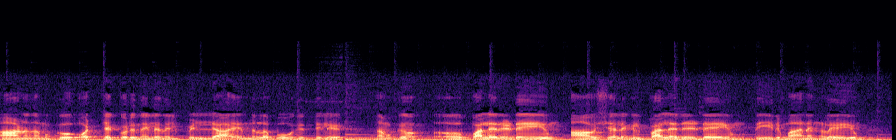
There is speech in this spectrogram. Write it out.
ആണ്. നമുക്ക് ഒറ്റക്കൊരു നിലനിൽപ്പില്ല എന്നുള്ള ബോധ്യത്തിൽ നമുക്ക് പലരുടെയും ആവശ്യം അല്ലെങ്കിൽ പലരുടെയും തീരുമാനങ്ങളെയും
